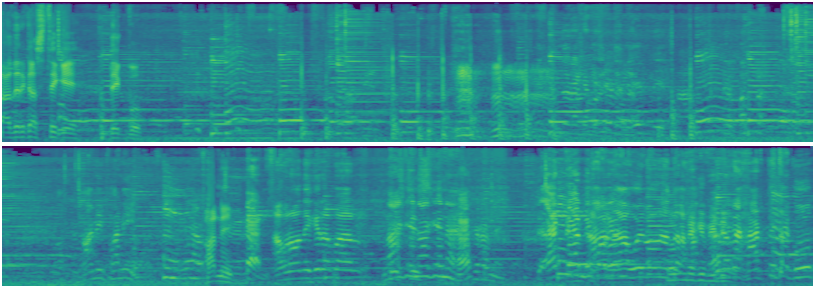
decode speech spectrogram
তাদের কাছ থেকে দেখব। ফানি আমরা অনেকের আবার নাগে নাগে না আপনারা হাঁটতে থাকুক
